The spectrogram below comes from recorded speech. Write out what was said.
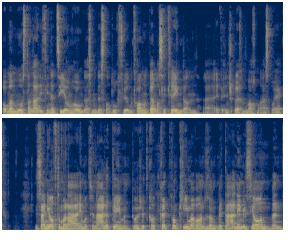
aber man muss dann auch die Finanzierung haben, dass man das noch durchführen kann und wenn wir sie kriegen, dann äh, entsprechend machen wir auch das Projekt. Es sind ja oft einmal auch emotionale Themen. Du hast jetzt gerade geredet von Klimawandel und Methanemission, wenn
